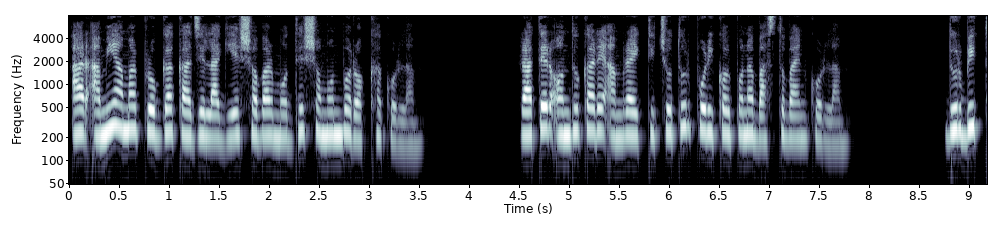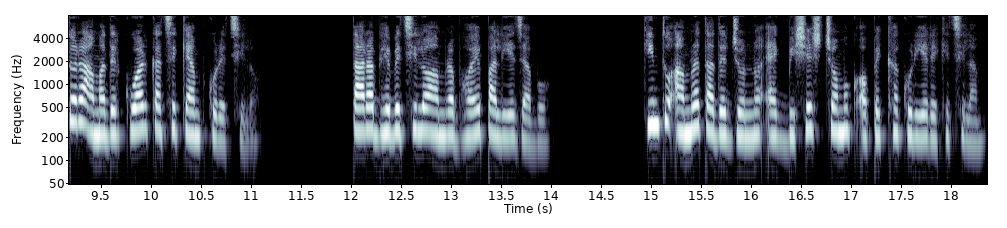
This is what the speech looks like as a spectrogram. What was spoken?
আর আমি আমার প্রজ্ঞা কাজে লাগিয়ে সবার মধ্যে সমন্বয় রক্ষা করলাম। রাতের অন্ধকারে আমরা একটি চতুর পরিকল্পনা বাস্তবায়ন করলাম। দুর্বৃত্তরা আমাদের কুয়ার কাছে ক্যাম্প করেছিল। তারা ভেবেছিল আমরা ভয়ে পালিয়ে যাব। কিন্তু আমরা তাদের জন্য এক বিশেষ চমক অপেক্ষা করিয়ে রেখেছিলাম।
